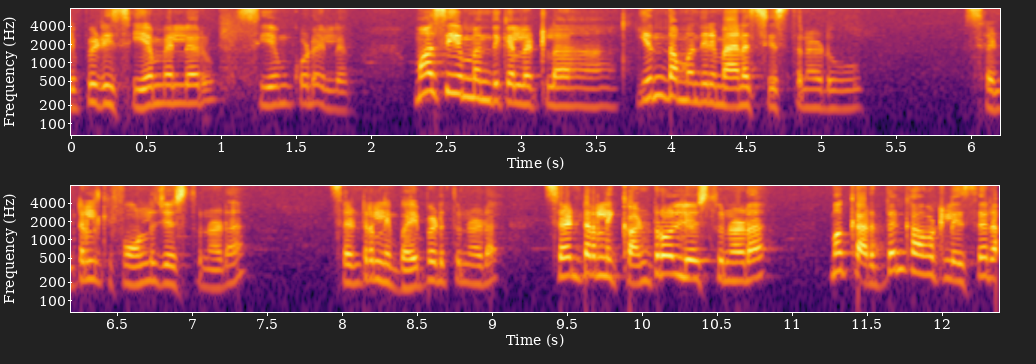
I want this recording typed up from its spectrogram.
డిప్యూటీ సీఎం వెళ్ళారు సీఎం కూడా వెళ్ళారు. మా సీఎం ఎందుకు వెళ్ళట్లా? ఎంతమందిని మేనేజ్ చేస్తున్నాడు? సెంట్రల్కి ఫోన్లు చేస్తున్నాడా? సెంట్రల్ని భయపెడుతున్నాడా? సెంట్రల్ని కంట్రోల్ చేస్తున్నాడా? మాకు అర్థం కావట్లేదు సార్.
